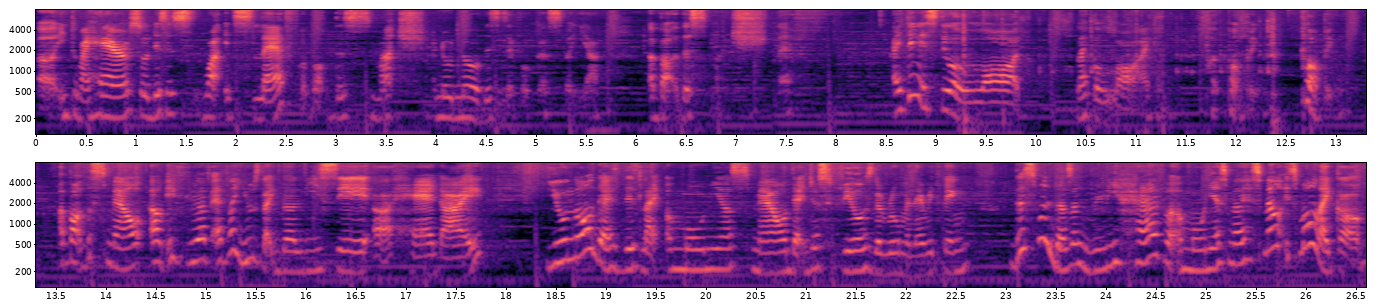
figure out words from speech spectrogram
uh, into my hair. So this is what it's left, about this much. I don't know if this is in focus, but yeah, about this much left. I think it's still a lot, like a lot. I can put pumping, pumping. About the smell, um, if you have ever used like the Liese uh, hair dye, you know there's this like ammonia smell that just fills the room and everything. This one doesn't really have an ammonia smell. It smell it's more like a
